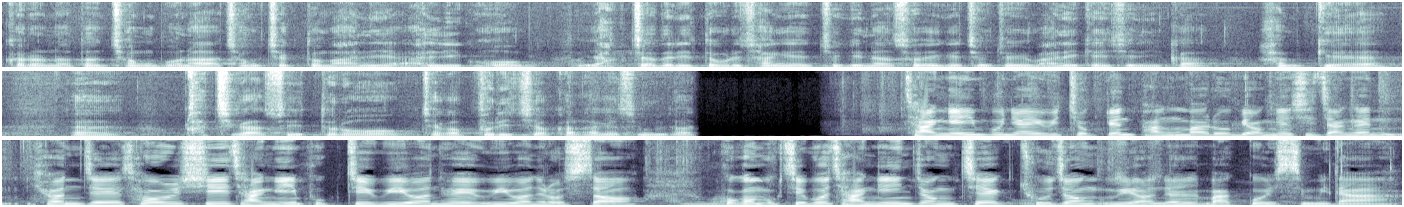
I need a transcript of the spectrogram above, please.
그런 어떤 정보나 정책도 많이 알리고 약자들이 또 우리 장애인 쪽이나 소외계층 쪽에 많이 계시니까 함께 같이 갈 수 있도록 제가 브리지 역할을 하겠습니다. 장애인 분야에 위촉된 박마루 명예시장은 현재 서울시 장애인 복지위원회 위원으로서 보건복지부 장애인 정책 조정위원을 맡고 있습니다.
